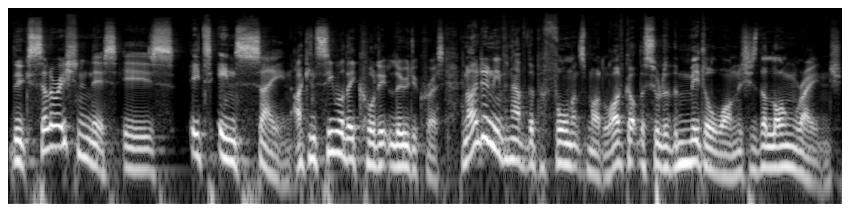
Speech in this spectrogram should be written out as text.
the acceleration in this is it's insane. I can see why they called it ludicrous. And I don't even have the performance model. I've got the sort of the middle one, which is the long range.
